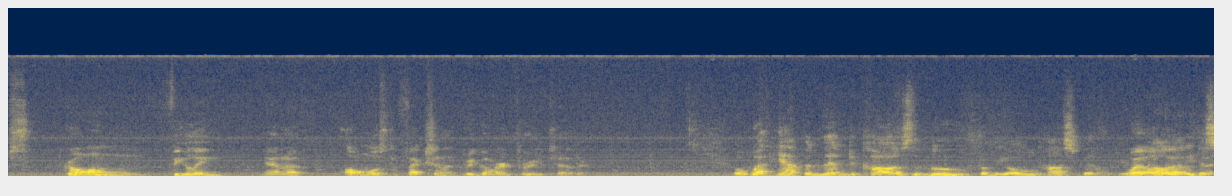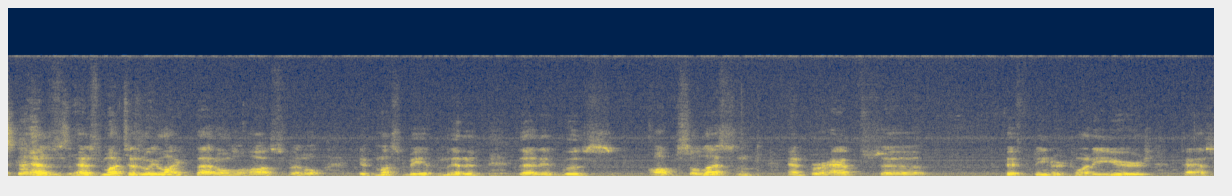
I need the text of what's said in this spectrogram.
strong feeling and a almost affectionate regard for each other. Well, what happened then to cause the move from the old hospital? You Well, uh, any discussions? as, as much as we liked that old hospital, it must be admitted that it was obsolescent and perhaps uh, 15 or 20 years past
